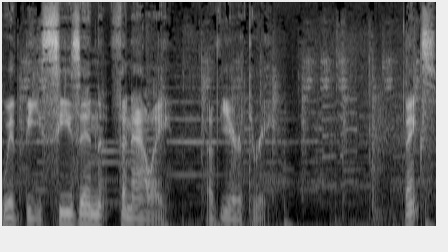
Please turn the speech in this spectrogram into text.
with the season finale of year three. Thanks.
